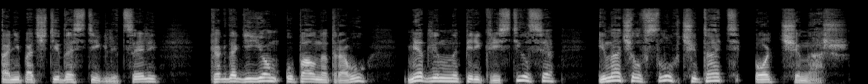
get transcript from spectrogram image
Они почти достигли цели, когда Гийом упал на траву, медленно перекрестился и начал вслух читать «Отче наш».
